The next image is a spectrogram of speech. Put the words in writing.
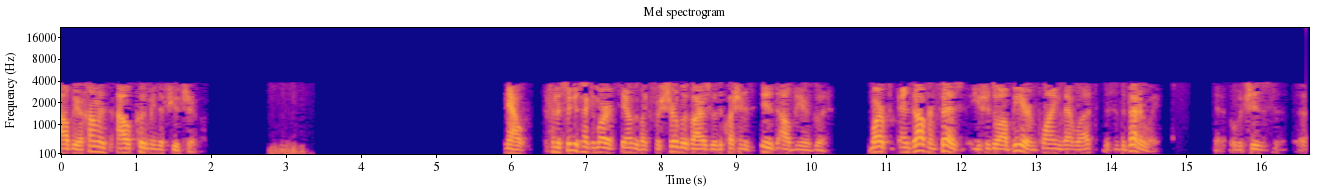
Al bir chametz. Al could mean the future. Now, from the Sugyas HaGemara, it sounded like for sure Levi is good. The question is, is Albir good? Mar ends off and says you should do Albir, implying that what? This is the better way, uh, which is uh,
